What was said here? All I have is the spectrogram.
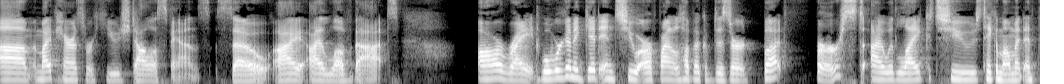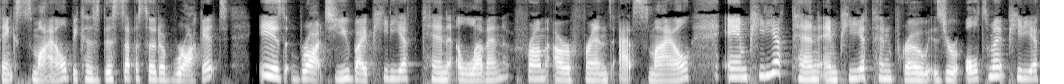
um, my parents were huge Dallas fans, so I I love that. All right. Well, we're going to get into our final topic of dessert, but first, I would like to take a moment and thank Smile because this episode of Rocket is brought to you by PDF Pen 11 from our friends at Smile. And PDF Pen and PDF Pen Pro is your ultimate PDF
